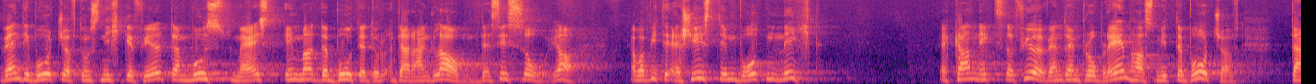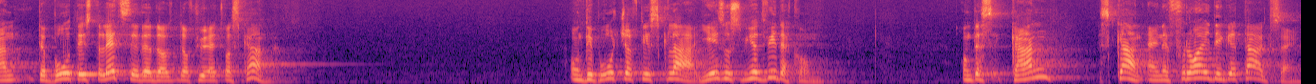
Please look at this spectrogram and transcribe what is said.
wenn die Botschaft uns nicht gefällt, dann muss meist immer der Bote daran glauben. Das ist so, ja. Aber bitte, erschießt den Boten nicht. Er kann nichts dafür. Wenn du ein Problem hast mit der Botschaft, dann der Bote ist der Letzte, der dafür etwas kann. Und die Botschaft ist klar, Jesus wird wiederkommen. Und es kann, es kann ein freudiger Tag sein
